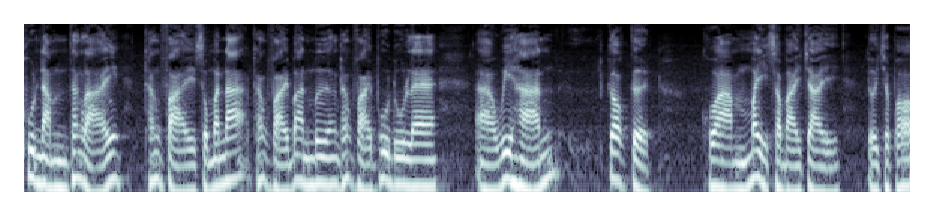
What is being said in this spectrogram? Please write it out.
ผู้นำทั้งหลาย ทั้งฝ่ายสมณะ ทั้งฝ่ายบ้านเมือง ทั้งฝ่ายผู้ดูแลวิหารก็เกิดความไม่สบายใจ โดยเฉพาะ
